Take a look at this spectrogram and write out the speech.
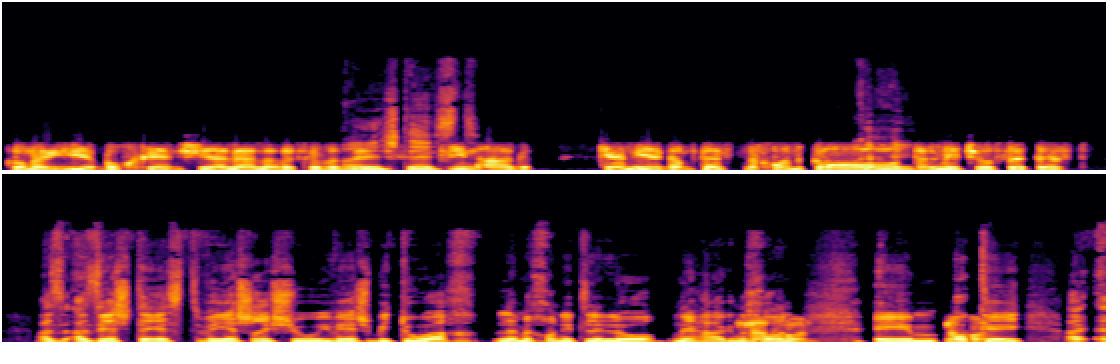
כלומר, יהיה בוחן שיעלה על הרכב הזה. אה, יש טסט. ינהג. כן, יהיה גם טסט, נכון, כמו okay. אוקיי. תלמיד שעושה טסט. אז, אז יש טסט ויש רישוי ויש ביטוח למכונית ללא נהג, נכון? נכון. אמ, נכון. אוקיי, אה, אה,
